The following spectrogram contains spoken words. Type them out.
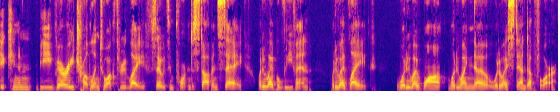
it, can be very troubling to walk through life. So it's important to stop and say, what do I believe in? What do I like? What do I want? What do I know? What do I stand up for?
